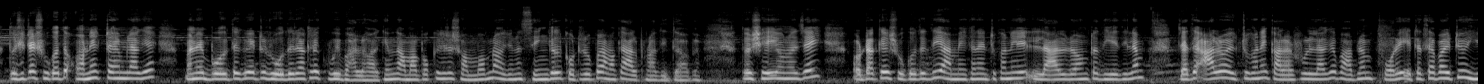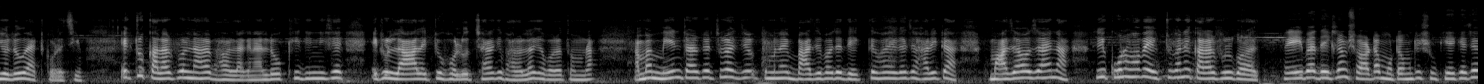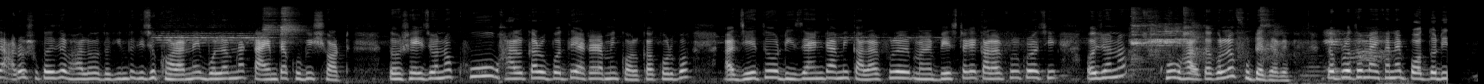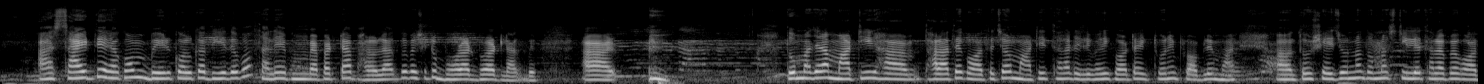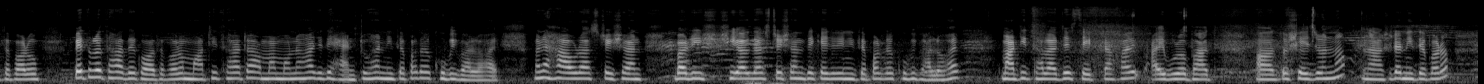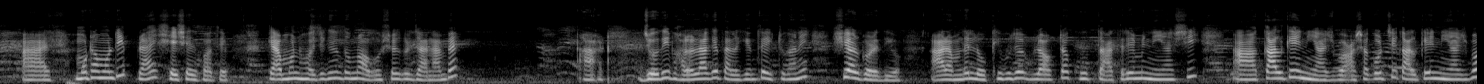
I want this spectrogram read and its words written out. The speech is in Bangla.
তো সেটা শুকাতে অনেক টাইম লাগে। মানে বলতে গেলে একটু রোদে রাখলে খুবই ভালো হয়। কিন্তু আমার পক্ষে সেটা সম্ভব না, ওই জন্য সিঙ্গেল কোটের উপর আমাকে আলপনা দিতে হবে। তো সেই অনুযায়ী ওটাকে শুকোতে দিয়ে আমি এখানে একটুখানি লাল রঙটা দিয়ে দিলাম, যাতে আরও একটুখানি কালারফুল লাগে। ভাবলাম পরে এটাতে আবার একটু ইয়েলো অ্যাড করেছি। একটু কালারফুল না হলে ভালো লাগে না। লক্ষ্মী জিনিসে একটু লাল, একটু হলুদ ছাড়া কি ভালো লাগে বলো তোমরা? আমার মেন টার্গেট ছিল যে মানে বাজে বাজে দেখতে হয়ে গেছে হাঁড়িটা, মাজাও যায় না। যে কোনোভাবে একটুখানি কালারফুল করা। এইবার দেখলাম সরাটা মোটামুটি শুকিয়ে গেছে, আরও দিলে ভালো হতো, কিন্তু কিছু করার নেই। বললাম, না টাইমটা খুবই শর্ট তো সেই জন্য খুব হালকার উপর দিয়ে একটা আমি কলকা করব। আর যেহেতু ডিজাইনটা আমি কালারফুলের মানে বেসটাকে কালারফুল করেছি, ওই জন্য খুব হালকা করলে ফুটে যাবে। তো প্রথমে এখানে পদ্ম আর সাইড দিয়ে এরকম বের কলকা দিয়ে দেবো, তাহলে ব্যাপারটা ভালো লাগবে, বেশ একটু ভরাট ভরাট লাগবে। আর তোমরা যারা মাটির থালাতে করাতে চাও, মাটির থালা ডেলিভারি করাটা একটুখানি প্রবলেম হয়। তো সেই জন্য তোমরা স্টিলের থালাতে করাতে পারো, পেতলের থালাতে করাতে পারো। মাটির থালাটা আমার মনে হয় যদি হ্যান্ড টু হ্যান্ড নিতে পারো, তাহলে খুবই ভালো হয়। মানে হাওড়া স্টেশন বা শিয়ালদা স্টেশন থেকে যদি নিতে পারো, তাহলে খুবই ভালো হয়। মাটির থালা যে সেটটা হয়, আইবুড়ো ভাত তো সেই জন্য সেটা নিতে পারো। আর মোটামুটি প্রায় শেষের পথে। কেমন হয়েছে কিন্তু তোমরা অবশ্যই জানাবে। আর যদি ভালো লাগে তাহলে কিন্তু একটুখানি শেয়ার করে দিও। আর আমাদের লক্ষ্মী পুজোর ব্লগটা খুব তাড়াতাড়ি আমি নিয়ে আসি। কালকেই নিয়ে আসব। আশা করছি কালকেই নিয়ে আসব।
